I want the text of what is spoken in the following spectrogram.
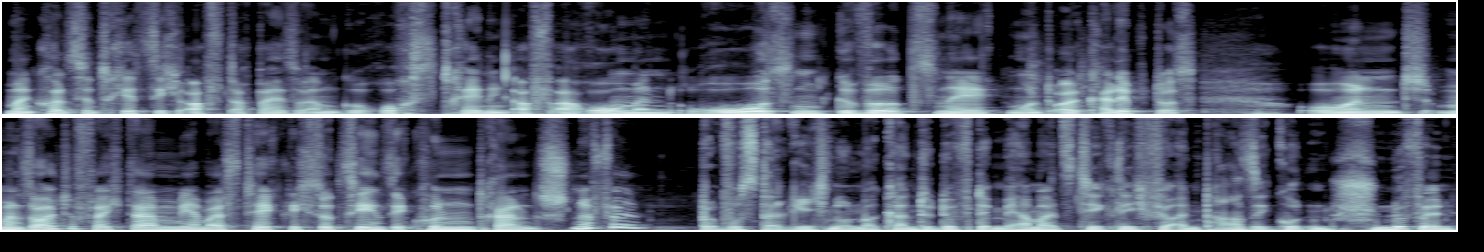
man konzentriert sich oft auch bei so einem Geruchstraining auf Aromen, Rosen, Gewürznelken und Eukalyptus. Und man sollte vielleicht da mehrmals täglich so zehn Sekunden dran schnüffeln bewusster riechen und markante Düfte mehrmals täglich für ein paar Sekunden schnüffeln.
